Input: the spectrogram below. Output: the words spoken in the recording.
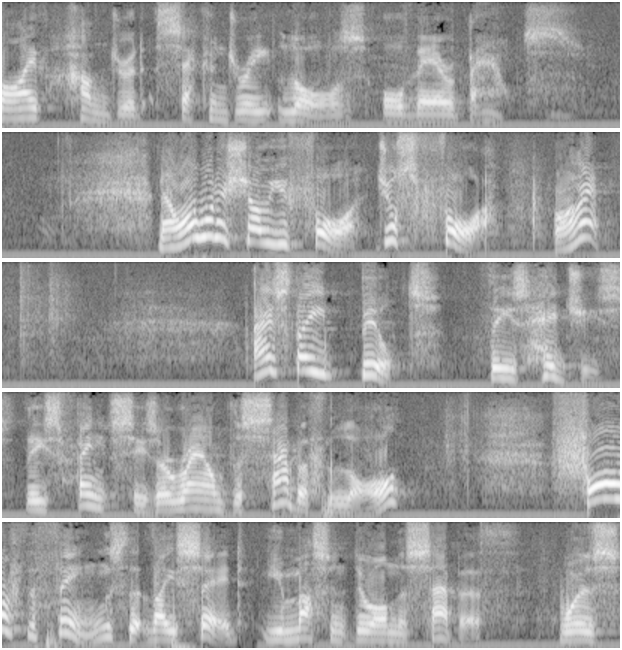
500 secondary laws or thereabouts. Now, I want to show you four, just four, right? As they built these hedges, these fences around the Sabbath law, four of the things that they said you mustn't do on the Sabbath was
